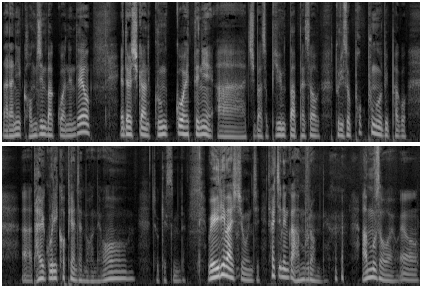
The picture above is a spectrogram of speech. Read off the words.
나란히 검진 받고 왔는데요. 8시간 굶고 했더니, 아, 집 와서 비빔밥 해서 둘이서 폭풍 흡입하고, 아, 달구리 커피 한 잔 먹었네요. 오, 좋겠습니다. 왜 이리 맛이 좋은지 살찌는 거 안 부럽네요. 안 무서워요. 어,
